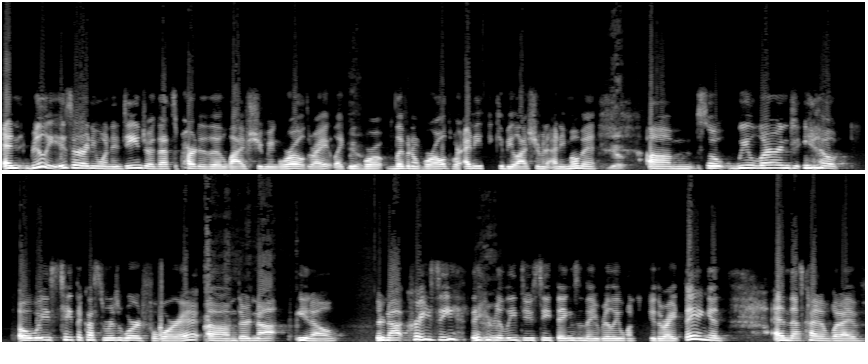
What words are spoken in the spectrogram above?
and really, is there anyone in danger? That's part of the live streaming world, right? Like we live in a world where anything can be live streamed at any moment. Yep. Um, so we learned, you know, always take the customer's word for it. Um, they're not, you know, they're not crazy. They yeah. really do see things and they really want to do the right thing. And and that's kind of what I've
